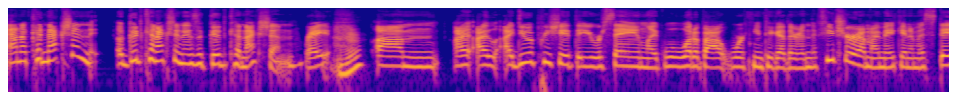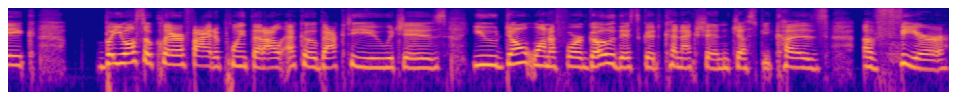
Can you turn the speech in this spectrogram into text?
And a connection, a good connection is a good connection, right? Mhm. Um, I, I, I do appreciate that you were saying, like, well, what about working together in the future? Am I making a mistake? But you also clarified a point that I'll echo back to you, which is you don't want to forego this good connection just because of fear,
